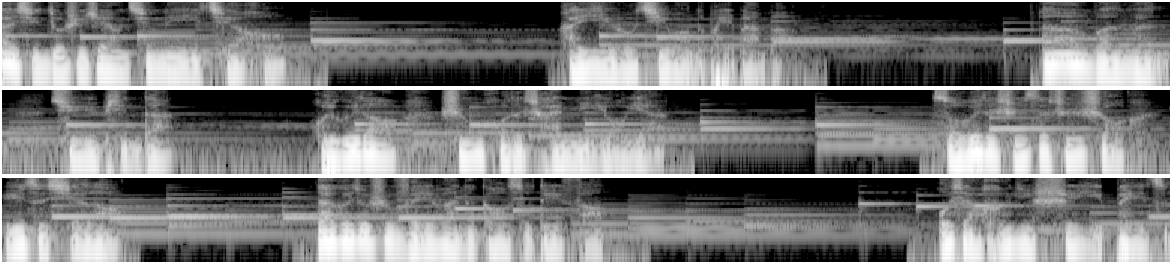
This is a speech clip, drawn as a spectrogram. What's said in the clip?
爱情就是这样，经历一切后，还一如既往的陪伴吧。安安稳稳，趋于平淡，回归到生活的柴米油盐。所谓的执子之手，与子偕老，大概就是委婉的告诉对方：我想和你睡一辈子。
